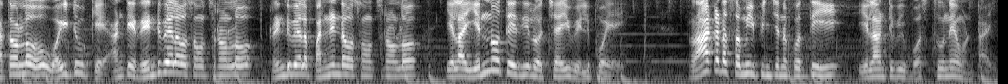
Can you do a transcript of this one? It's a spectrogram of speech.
గతంలో వైటూకే అంటే రెండు వేలవ సంవత్సరంలో రెండు వేల పన్నెండవ సంవత్సరంలో ఇలా ఎన్నో తేదీలు వచ్చాయి వెళ్ళిపోయాయి. రాకడ సమీపించిన కొద్దీ ఇలాంటివి వస్తూనే ఉంటాయి.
